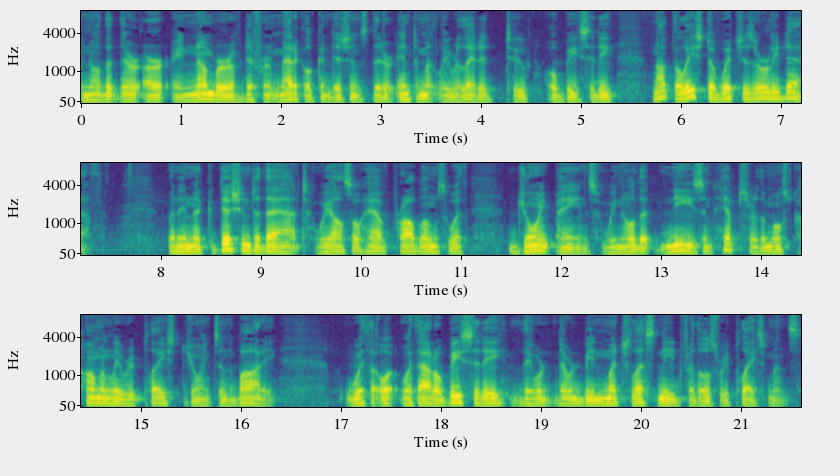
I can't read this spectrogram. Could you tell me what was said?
We know that there are a number of different medical conditions that are intimately related to obesity, not the least of which is early death. But in addition to that, we also have problems with joint pains. We know that knees and hips are the most commonly replaced joints in the body. With, without obesity, would, there would be much less need for those replacements.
